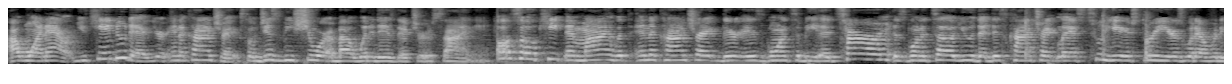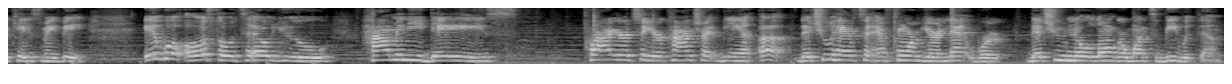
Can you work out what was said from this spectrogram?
I want out. You can't do that. You're in a contract. So just be sure about what it is that you're signing. Also keep in mind within the contract, there is going to be a term. It's going to tell you that this contract lasts two years, three years, whatever the case may be. It will also tell you how many days prior to your contract being up that you have to inform your network that you no longer want to be with them.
